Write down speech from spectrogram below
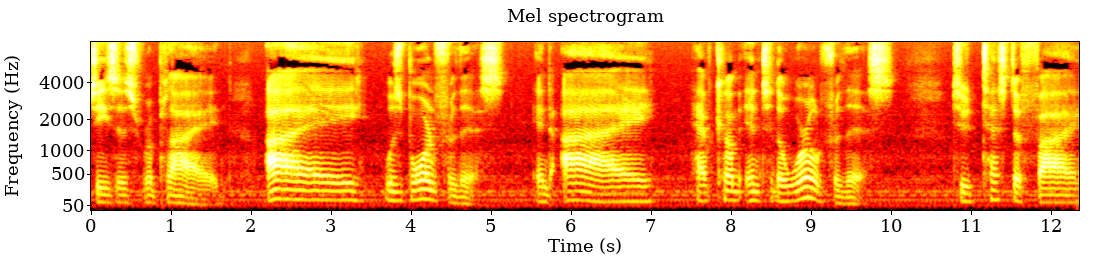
Jesus replied, I was born for this, and I have come into the world for this to testify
